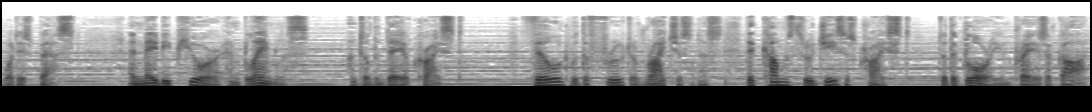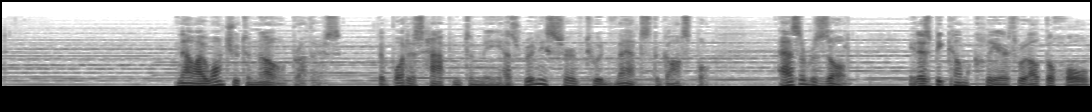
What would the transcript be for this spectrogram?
what is best, and may be pure and blameless until the day of Christ, filled with the fruit of righteousness that comes through Jesus Christ to the glory and praise of God. Now I want you to know, brothers, that what has happened to me has really served to advance the gospel. As a result, it has become clear throughout the whole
